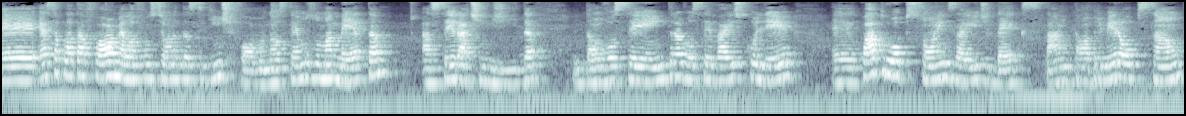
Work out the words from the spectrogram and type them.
É, essa plataforma ela funciona da seguinte forma: nós temos uma meta a ser atingida. Então você entra, você vai escolher é, quatro opções aí de decks, tá? Então a primeira opção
